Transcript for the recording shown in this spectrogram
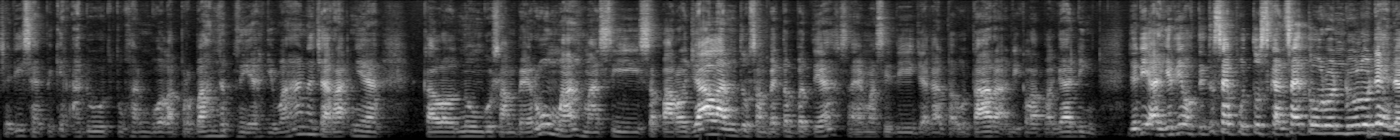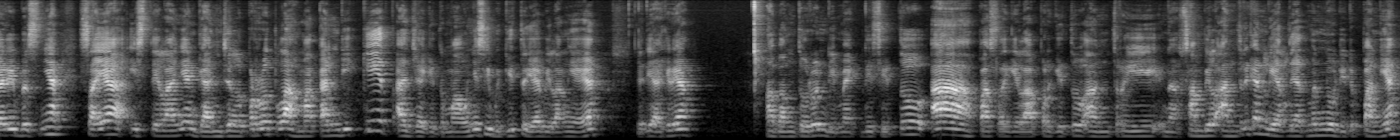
Jadi saya pikir, aduh Tuhan gue lapar banget nih ya, gimana caranya? kalau nunggu sampai rumah masih separuh jalan tuh sampai Tebet ya. Saya masih di Jakarta Utara di Kelapa Gading. Jadi akhirnya waktu itu saya putuskan saya turun dulu deh dari busnya. Saya istilahnya ganjel perut lah, makan dikit aja gitu. Maunya sih begitu ya bilangnya ya. Jadi akhirnya abang turun di McD situ, ah pas lagi lapar gitu antri. Nah sambil antri kan lihat-lihat menu di depan ya.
